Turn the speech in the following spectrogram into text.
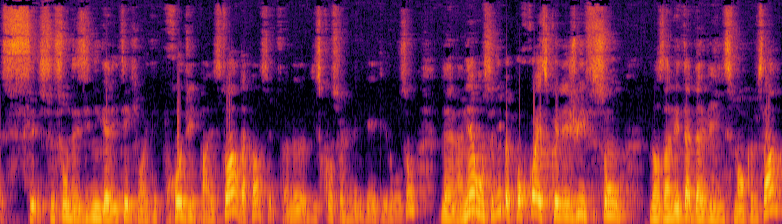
ce sont des inégalités qui ont été produites par l'histoire, d'accord C'est le fameux discours sur l'inégalité de Rousseau. De la même manière, on se dit bah, pourquoi est-ce que les Juifs sont dans un état d'avilissement comme ça?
